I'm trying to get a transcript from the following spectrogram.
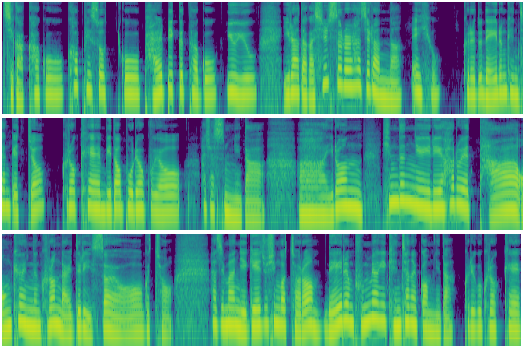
지각하고 커피 쏟고 발 삐끗하고 유유 일하다가 실수를 하질 않나 에휴 그래도 내일은 괜찮겠죠? 그렇게 믿어보려고요. 하셨습니다. 아, 이런 힘든 일이 하루에 다 엉켜 있는 그런 날들이 있어요. 그쵸? 하지만 얘기해 주신 것처럼 내일은 분명히 괜찮을 겁니다. 그리고 그렇게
